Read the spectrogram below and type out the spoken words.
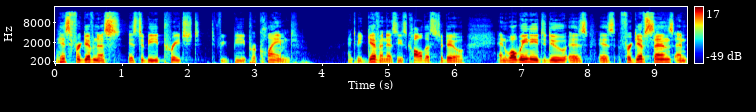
his forgiveness is to be preached, to be proclaimed and to be given as he's called us to do. And what we need to do is, is forgive sins and,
